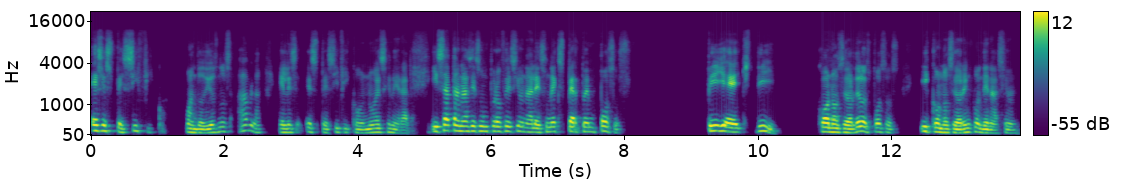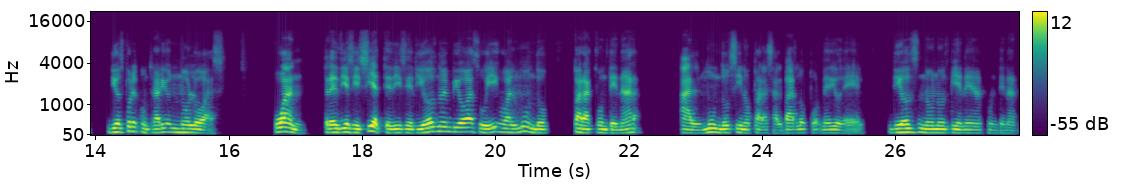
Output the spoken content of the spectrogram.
es específico. Cuando Dios nos habla, Él es específico, no es general. Y Satanás es un profesional, es un experto en pozos. PhD, conocedor de los pozos y conocedor en condenación. Dios, por el contrario, no lo hace. Juan 3:17 dice, Dios no envió a su Hijo al mundo para condenar al mundo, sino para salvarlo por medio de él. Dios no nos viene a condenar.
